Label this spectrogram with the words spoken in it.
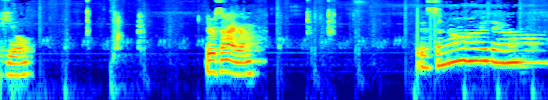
Me heal. There's an item. There's an item.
